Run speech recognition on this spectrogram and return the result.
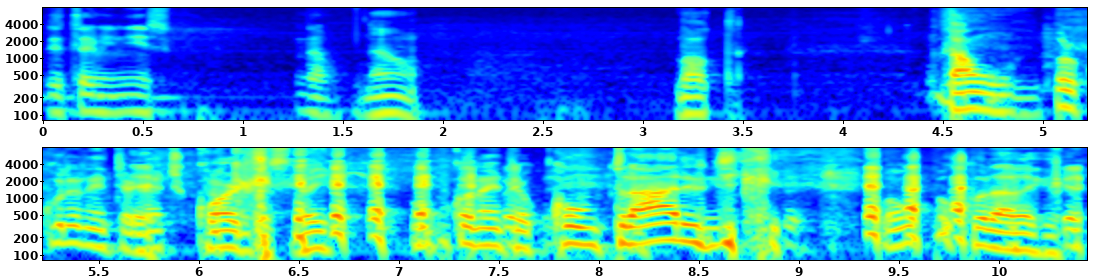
determinístico. Não. Não. Volta. Dá um, procura na internet, corta isso daí. Vamos procurar na internet. O contrário de. Vamos procurar aqui.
